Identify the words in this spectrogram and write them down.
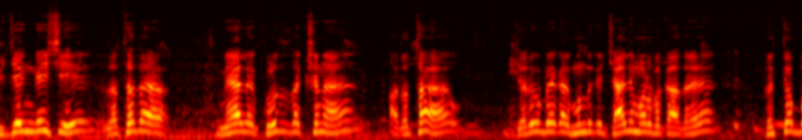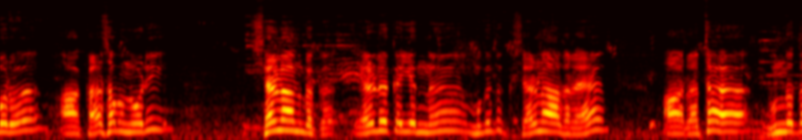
ವಿಜಯಂಗೈಸಿ ರಥದ ಮೇಲೆ ಕುಳಿದ ತಕ್ಷಣ ಆ ರಥ ಜರುಗಬೇಕಾದ್ರೆ, ಮುಂದಕ್ಕೆ ಚಾಲನೆ ಮಾಡಬೇಕಾದ್ರೆ ಪ್ರತಿಯೊಬ್ಬರು ಆ ಕಳಸವನ್ನು ನೋಡಿ ಶರಣ ಅನ್ಬೇಕು ಎರಡು ಕೈಯನ್ನು ಮುಗಿದು ಶರಣ ಆದರೆ ಆ ರಥ ಉನ್ನತ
